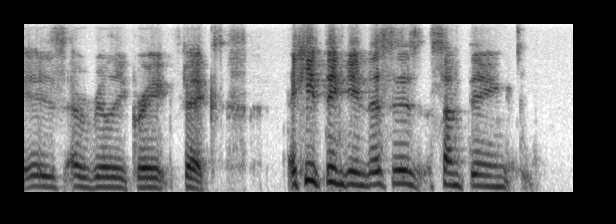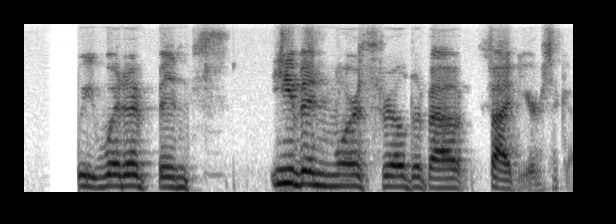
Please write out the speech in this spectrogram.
is a really great fix. I keep thinking this is something we would have been even more thrilled about five years ago.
